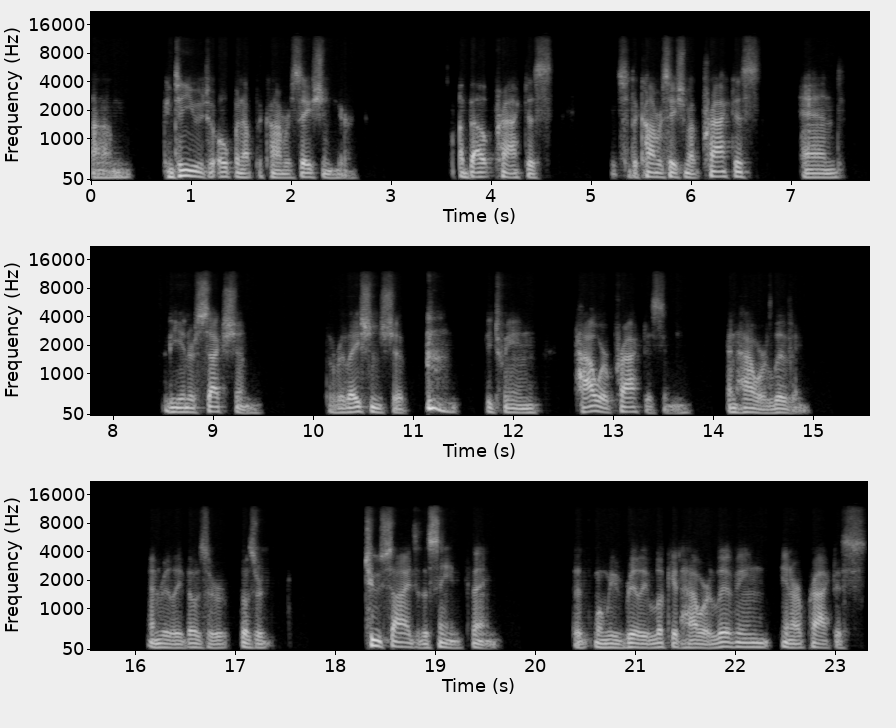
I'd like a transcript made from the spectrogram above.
um, continue to open up the conversation here about practice. So, the conversation about practice and the intersection, the relationship between how we're practicing and how we're living. And really, those are those are two sides of the same thing. That when we really look at how we're living in our practice,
